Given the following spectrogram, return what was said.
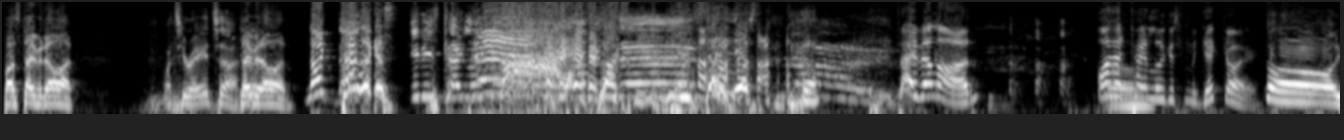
Buzz David Ellard. What's your answer? David Ellard. No, Kane Lucas! It is Kane Lucas! Dave Ellard. I had oh. Kane Lucas from the get go. Oh,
